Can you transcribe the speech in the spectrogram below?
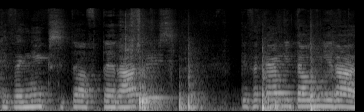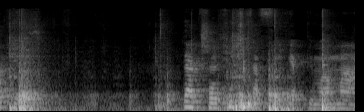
και θα ανοίξει τα φτερά της και θα κάνει τα όνειρά της. Εντάξει, όχι ότι θα φύγει από τη μαμά.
